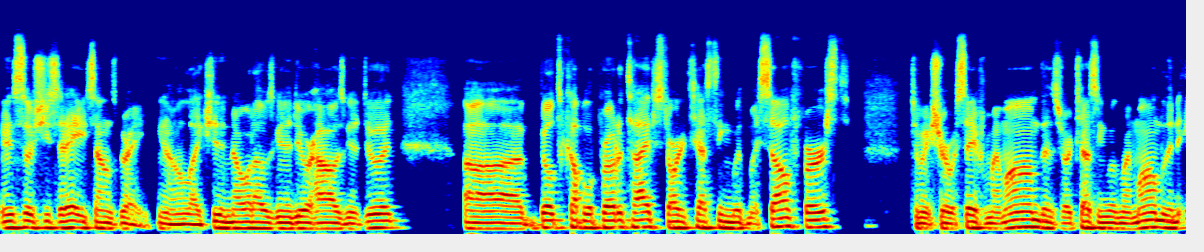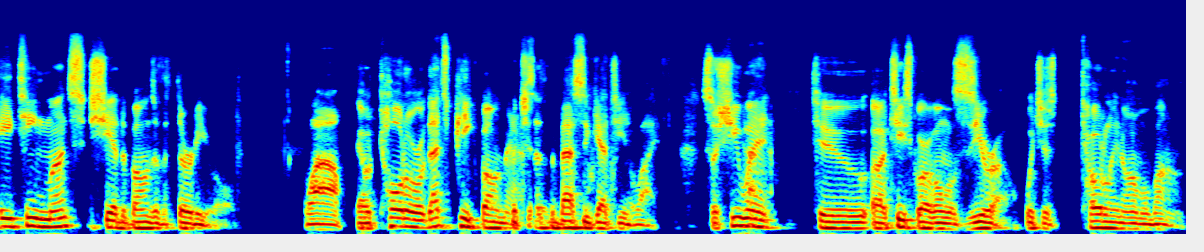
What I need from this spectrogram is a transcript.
And so she said, Hey, sounds great. You know, like she didn't know what I was going to do or how I was going to do it. Uh, built a couple of prototypes, started testing with myself first to make sure it was safe for my mom, then started testing with my mom. Within 18 months, she had the bones of a 30 year old. Wow. You know, total, that's peak bone mass. That's the best it gets in your life. So she went to a T score of almost zero, which is totally normal bone.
